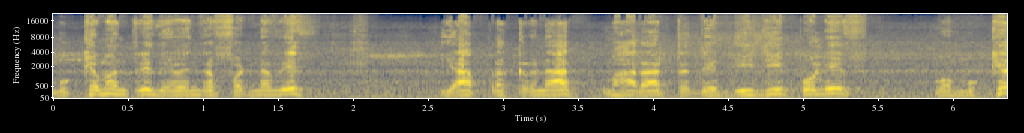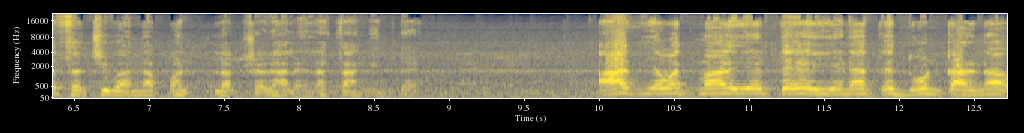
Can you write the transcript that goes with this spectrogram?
मुख्यमंत्री देवेंद्र फडणवीस या प्रकरणात महाराष्ट्राचे डी जी पोलीस व मुख्य सचिवांना पण लक्ष घालायला सांगितलं आहे आज यवतमाळ येथे येण्याचे दोन कारणं.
